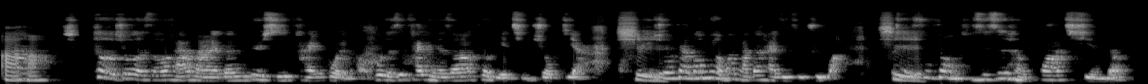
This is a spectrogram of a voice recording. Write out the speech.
啊特休的时候还要拿来跟律师开会，或者是开庭的时候要特别请休假，是休假都没有办法跟孩子出去玩。是诉讼其实是很花钱的。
